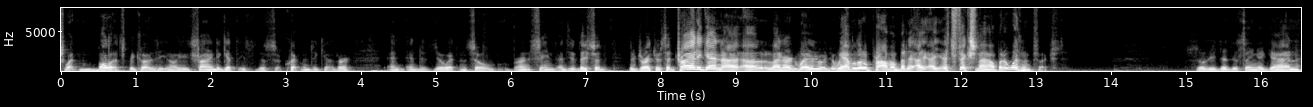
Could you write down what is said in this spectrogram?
sweating bullets because you know he's trying to get this, this equipment together and, and to do it. And so Bernstein, they said, the director said, try it again, uh, uh, Leonard. We, we, have a little problem, but I, I, it's fixed now. But it wasn't fixed. So they did the thing again.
